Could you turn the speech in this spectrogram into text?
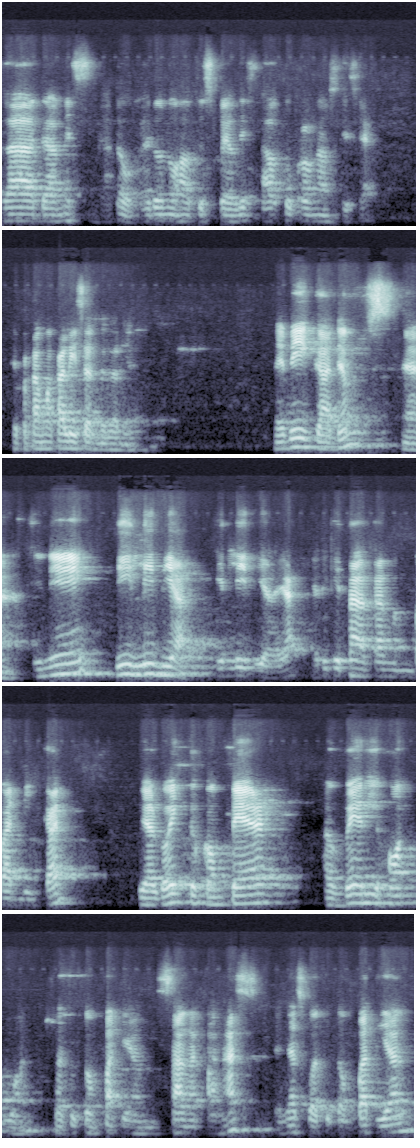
Gadames. Atau I don't know how to spell this, how to pronounce this ya. Yang pertama kali saya dengarnya. Maybe Gadames. Nah, ini di Libya, in Libya ya. Jadi kita akan membandingkan. We are going to compare a very hot one, suatu tempat yang sangat panas dengan suatu tempat yang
